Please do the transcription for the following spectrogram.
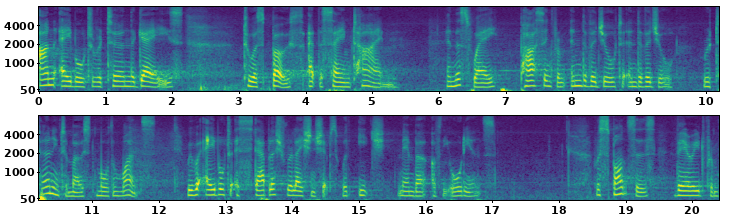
unable to return the gaze to us both at the same time. In this way, passing from individual to individual, returning to most more than once, we were able to establish relationships with each member of the audience. Responses varied from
